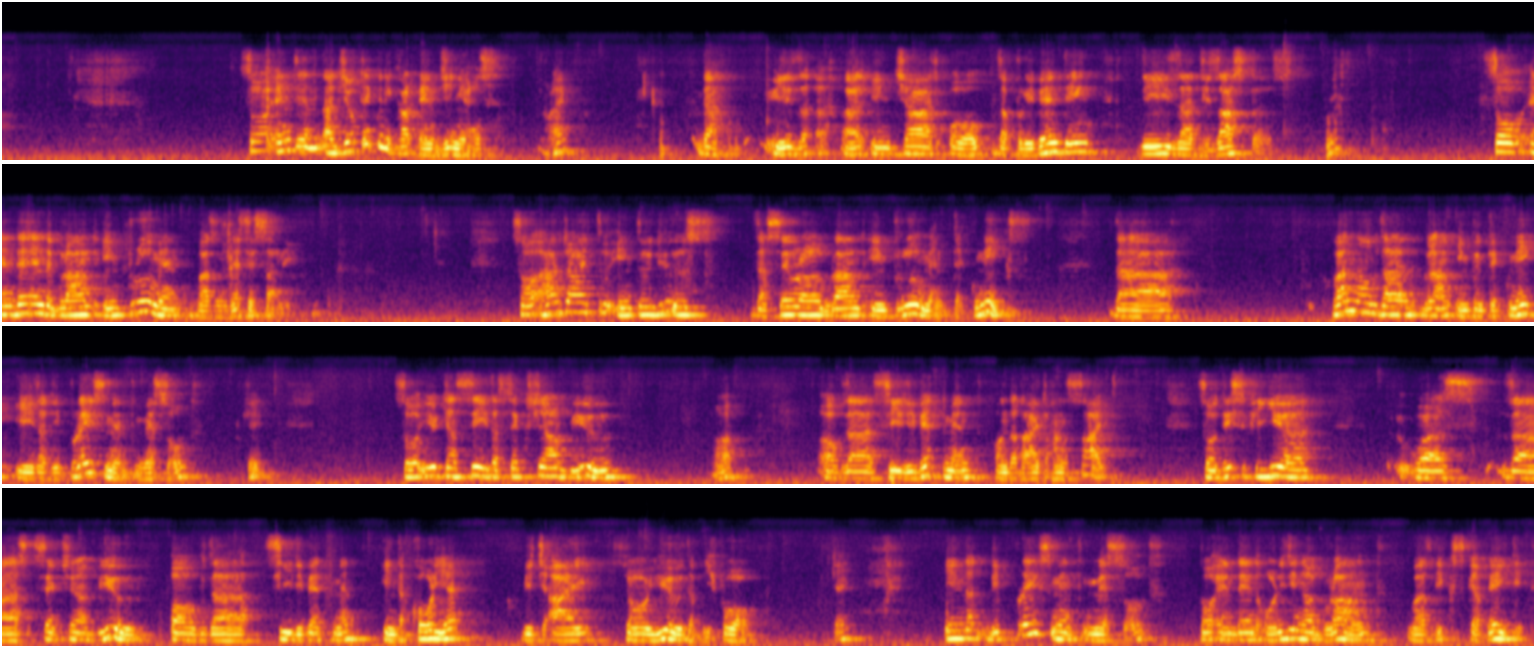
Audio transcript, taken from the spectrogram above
So, and then the geotechnical engineers, right, that is uh, uh, in charge of the preventing these uh, disasters. So, and then the ground improvement was necessary. So I'd like to introduce the several ground improvement techniques. The one of the ground improvement technique is a replacement method. Okay. So you can see the sectional view uh, of the sea revetment on the right hand side. So this figure was the sectional view of the sea revetment in the Korea, which I showed you the before. Okay. In the replacement method, so and then the original ground was excavated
